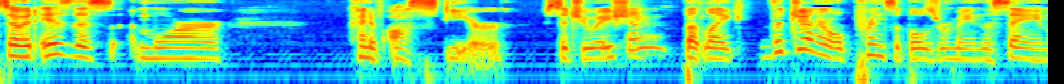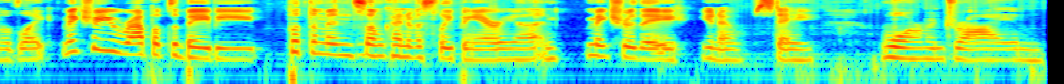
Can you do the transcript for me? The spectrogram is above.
So it is this more kind of austere situation, Yeah. but like the general principles remain the same of like make sure you wrap up the baby, put them in some kind of a sleeping area and make sure they, you know, stay warm and dry and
